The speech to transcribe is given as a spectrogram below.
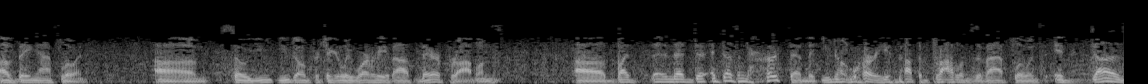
of being affluent. Um, so you, you don't particularly worry about their problems. Uh, but that, it doesn't hurt them that you don't worry about the problems of affluence. It does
